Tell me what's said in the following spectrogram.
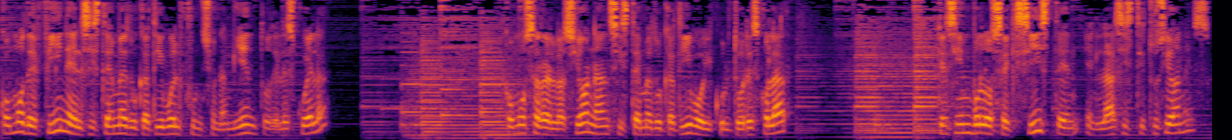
¿Cómo define el sistema educativo el funcionamiento de la escuela? ¿Cómo se relacionan sistema educativo y cultura escolar? ¿Qué símbolos existen en las instituciones?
